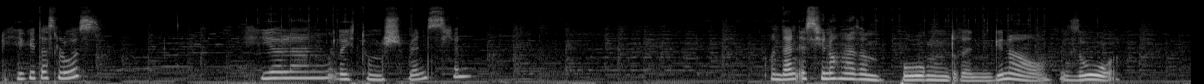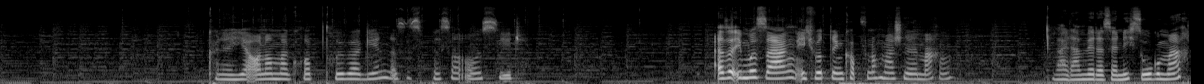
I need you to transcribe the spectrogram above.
hier geht das los. Hier lang Richtung Schwänzchen. Und dann ist hier nochmal so ein Bogen drin. Genau, so. Können wir hier auch nochmal grob drüber gehen, dass es besser aussieht. Also ich muss sagen, ich würde den Kopf nochmal schnell machen. Weil da haben wir das ja nicht so gemacht.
